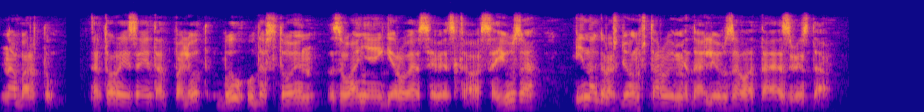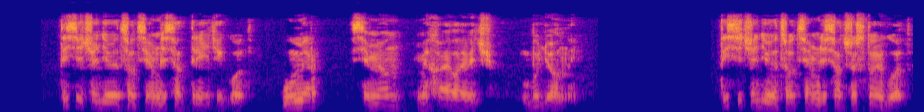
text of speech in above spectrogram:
на борту, который за этот полет был удостоен звания Героя Советского Союза и награжден второй медалью «Золотая звезда». 1973 год. Умер Семен Михайлович Буденный. 1976 год.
